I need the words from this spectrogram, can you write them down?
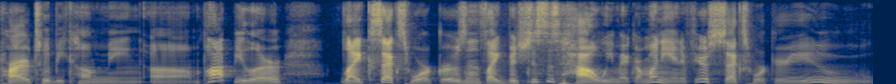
prior to becoming um, popular like sex workers and it's like bitch this is how we make our money and if you're a sex worker you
